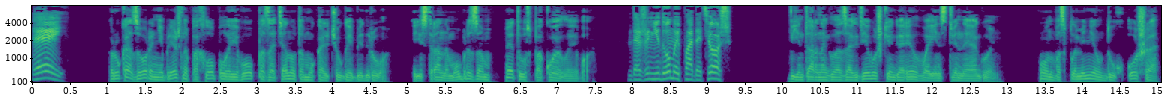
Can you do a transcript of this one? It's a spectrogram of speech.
«Эй!» Рука Зоры небрежно похлопала его по затянутому кольчугой бедру, и странным образом это успокоило его. «Даже не думай падать, Ош!» В янтарных глазах девушки горел воинственный огонь. Он воспламенил дух Оша,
